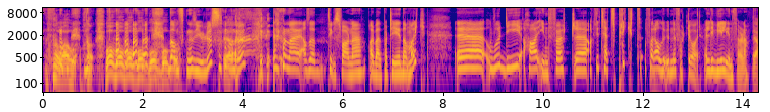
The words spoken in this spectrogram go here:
Wow. Wow, wow, wow, wow. Danskenes Julius, med andre ord. Nei, altså tilsvarende Arbeiderpartiet i Danmark. Eh, hvor de har innført eh, aktivitetsplikt for alle under 40 år. Eller de vil innføre det. Ja.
